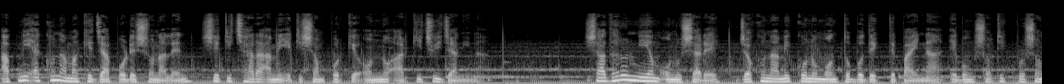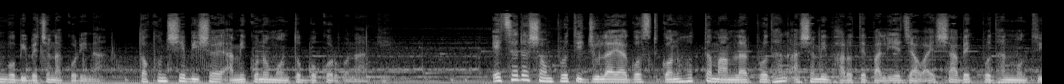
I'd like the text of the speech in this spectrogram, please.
আপনি এখন আমাকে যা পড়ে শোনালেন, সেটি ছাড়া আমি এটি সম্পর্কে অন্য আর কিছুই জানি না। সাধারণ নিয়ম অনুসারে, যখন আমি কোনো মন্তব্য দেখতে পাই না এবং সঠিক প্রসঙ্গ বিবেচনা করি না, তখন সে বিষয়ে আমি কোনো মন্তব্য করব না এছাড়া সম্প্রতি জুলাই আগস্ট গণহত্যা মামলার প্রধান আসামি ভারতে পালিয়ে যাওয়ায় সাবেক প্রধানমন্ত্রী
